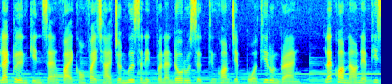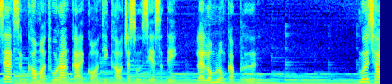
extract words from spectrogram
และกลืนกินแสงไฟของไฟฉายจนมืดสนิทเฟอร์นันโดรู้สึกถึงความเจ็บปวดที่รุนแรง และความหนาวเหน็บที่แทรกซึมเข้ามาทั่วร่างกายก่อนที่เขาจะสูญเสียสติ และล้มลงกับพื้น เมื่อเช้า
